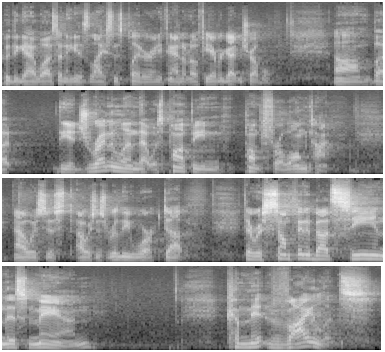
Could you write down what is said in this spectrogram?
who the guy was. I didn't get his license plate or anything. I don't know if he ever got in trouble. Um, but the adrenaline that was pumping pumped for a long time. I was just, I was just really worked up. There was something about seeing this man commit violence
